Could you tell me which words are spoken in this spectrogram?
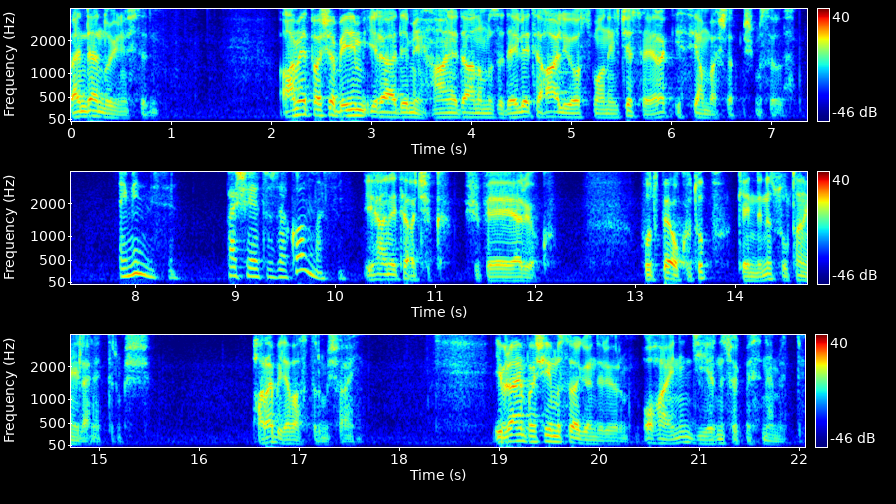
benden duyun istedim. Ahmet Paşa benim irademi, hanedanımızı, devleti Ali Osman'ı hiçe sayarak isyan başlatmış Mısır'da. Emin misin? Paşa'ya tuzak olmasın. İhaneti açık, şüpheye yer yok. Hutbe okutup kendini sultan ilan ettirmiş. Para bile bastırmış hain. İbrahim Paşa'yı Mısır'a gönderiyorum. O hainin ciğerini sökmesini emrettim.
